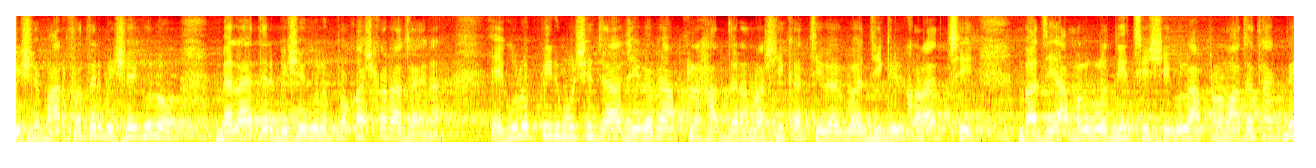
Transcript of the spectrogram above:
বিষয়। মারফতের বিষয়গুলো, বেলায়েতের বিষয়গুলো প্রকাশ করা যায় না। এগুলো পীর মুর্শিদ যা যেভাবে আপনার হাত ধরে আমরা শিখাচ্ছি, বা জিকির করাচ্ছি, বা যে আমলগুলো দিচ্ছি, সেগুলো আপনার মাঝে থাকবে,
